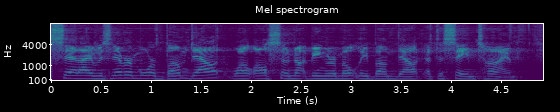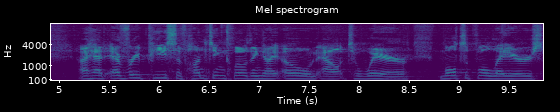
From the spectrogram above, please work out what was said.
said I was never more bummed out while also not being remotely bummed out at the same time. I had every piece of hunting clothing I own out to wear, multiple layers.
